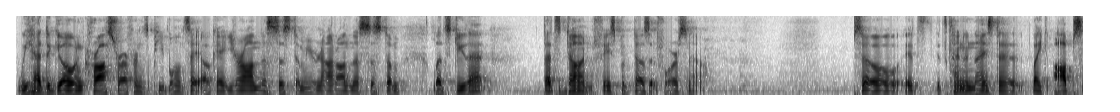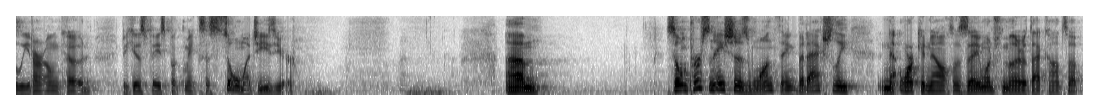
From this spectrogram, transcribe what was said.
we had to go and cross-reference people and say, okay, you're on this system, you're not on this system, let's do that, that's done. Facebook does it for us now. So it's, it's kind of nice to like obsolete our own code because Facebook makes this so much easier. Um, so impersonation is one thing, but actually network analysis, is anyone familiar with that concept?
